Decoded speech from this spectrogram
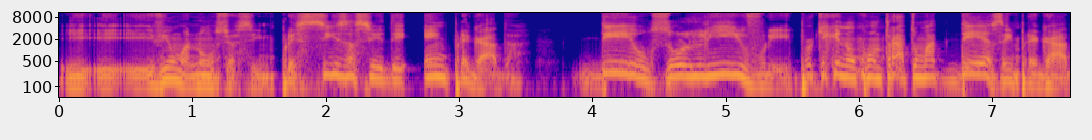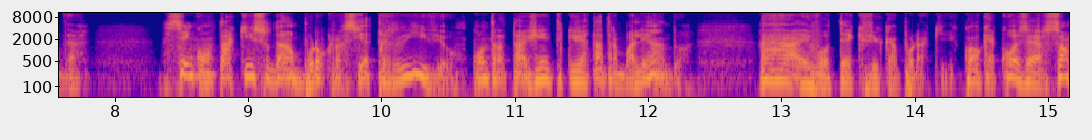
e, e, e vi um anúncio assim: precisa-se de empregada. Deus o livre! Por que, que não contrata uma desempregada? Sem contar que isso dá uma burocracia terrível. Contratar gente que já está trabalhando. Ah, eu vou ter que ficar por aqui. Qualquer coisa é só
